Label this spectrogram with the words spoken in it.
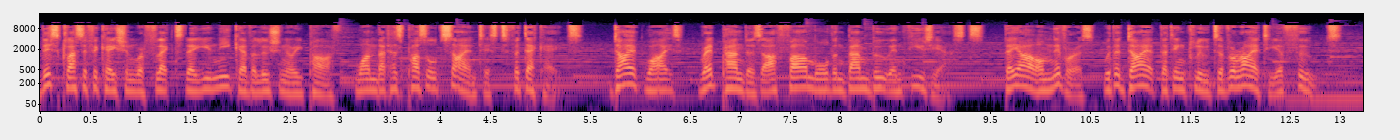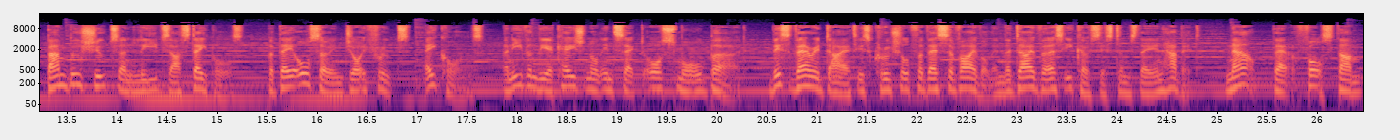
This classification reflects their unique evolutionary path, one that has puzzled scientists for decades. Diet-wise, red pandas are far more than bamboo enthusiasts. They are omnivorous, with a diet that includes a variety of foods. Bamboo shoots and leaves are staples, but they also enjoy fruits, acorns, and even the occasional insect or small bird. This varied diet is crucial for their survival in the diverse ecosystems they inhabit. Now, their false thumb,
